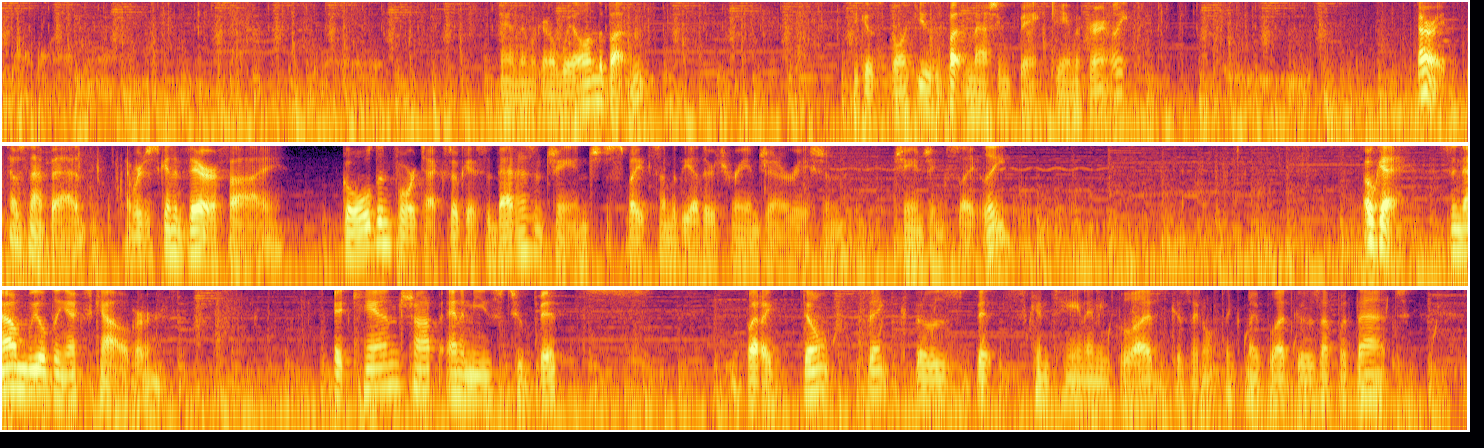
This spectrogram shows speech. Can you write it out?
And then we're gonna wail on the button. Because Spelunky is a button mashing game, apparently. Alright, that was not bad. And we're just gonna verify Gold and Vortex. Okay, so that hasn't changed, despite some of the other terrain generation changing slightly. Okay, so now I'm wielding Excalibur. It can chop enemies to bits, but I don't think those bits contain any blood, because I don't think my blood goes up with that.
